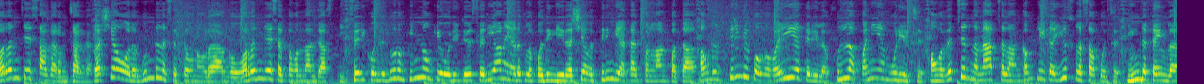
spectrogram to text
உறைஞ்சே சாக ஆரம்பிச்சாங்க. ரஷ்யாவோட குண்டுல செத்தவனோட அங்க உறைஞ்சே செத்தவன் தான் ஜாஸ்தி. சரி கொஞ்சம் தூரம் பின்னோக்கி ஓடிட்டு சரியான இடத்துல பொதுங்கி ரஷ்யாவை திரும்பி அட்டாக் பண்ணலாம்னு பார்த்தா அவங்களுக்கு திரும்பி போக வழியே தெரியல. ஃபுல்லா பனியே மூடிடுச்சு அவங்க வச்சிருந்த மேப்ஸ் எல்லாம் கம்ப்ளீட்டா யூஸ்லெஸ்ஸா போச்சு. இந்த டைம்ல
